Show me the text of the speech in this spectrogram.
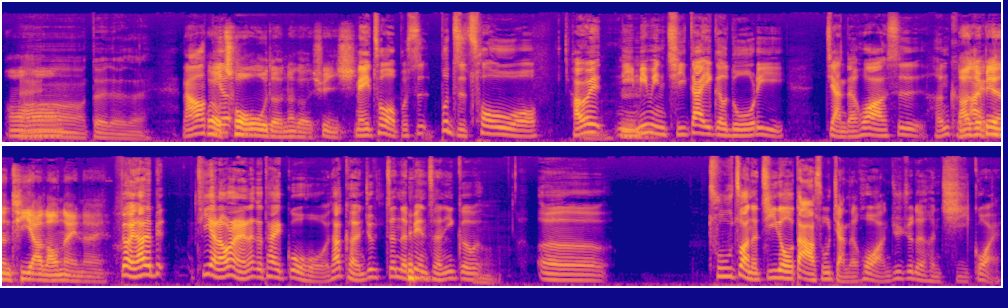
哦，对对对，然后会有错误的那个讯息，没错，不是不止错误哦，还会你明明期待一个萝莉。讲的话是很可爱，然后就变成 T R 老奶奶。对，他就变 T R 老奶奶那个太过火，他可能就真的变成一个呃粗壮的肌肉大叔讲的话，你就觉得很奇怪。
